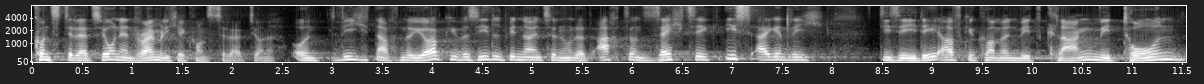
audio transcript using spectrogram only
Konstellationen, räumliche Konstellationen. Und wie ich nach New York übersiedelt bin 1968, ist eigentlich diese Idee aufgekommen mit Klang, mit Ton,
